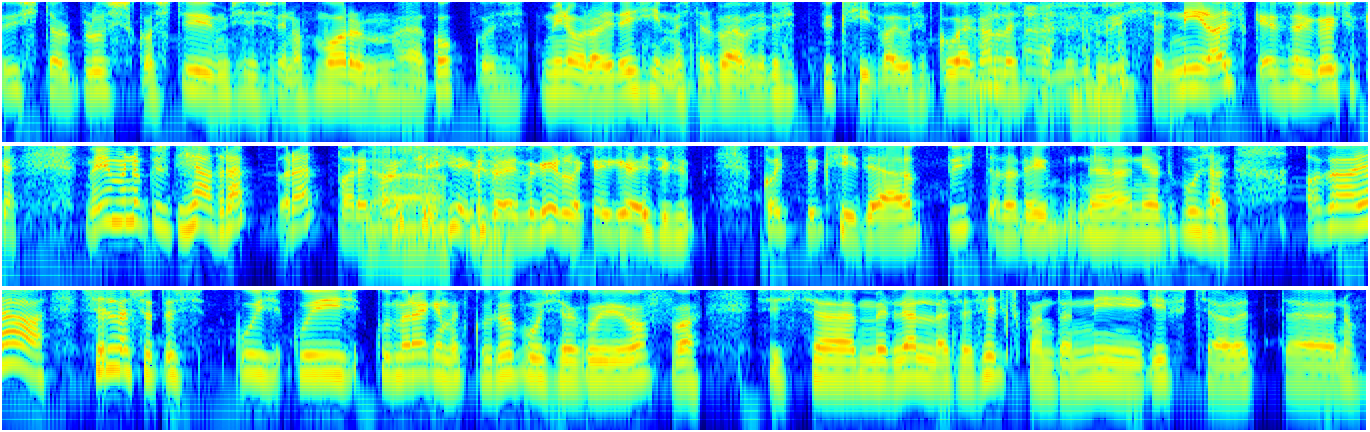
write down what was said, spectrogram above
püstol pluss kostüüm siis või noh, vorm äh, kokku, sest minul olid esimestel päevadel lihtsalt püksid vajusid kogu aeg alla, sest see püss on nii raske, see oli kogu aeg siuke, me olime niisugused head räpp, räpparid, politseinikud olid, me küll, kõigil olid siuksed kottpüksid püksid ja püstol oli äh, nii-öelda puusal. aga jaa, selles suhtes kui, kui, kui me räägime, et kui lõbus ja kui vahva, siis äh, meil jälle see seltskond on nii kihvt seal, et äh, noh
